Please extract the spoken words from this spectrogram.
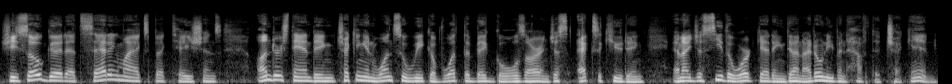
She's so good at setting my expectations, understanding, checking in once a week of what the big goals are and just executing and I just see the work getting done. I don't even have to check in.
